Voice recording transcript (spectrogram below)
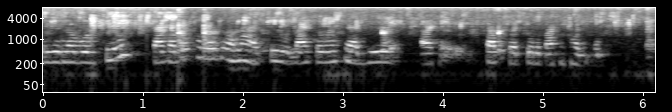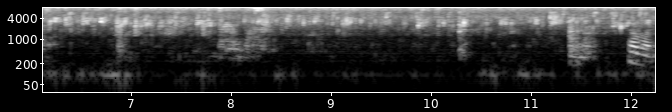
এই জন্য বলছি, টাকাটা খরচ হয় না, একটু লাইক কমেন্ট শেয়ার দিয়ে সাবস্ক্রাইব করে পাশে থাকবেন। সবাই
